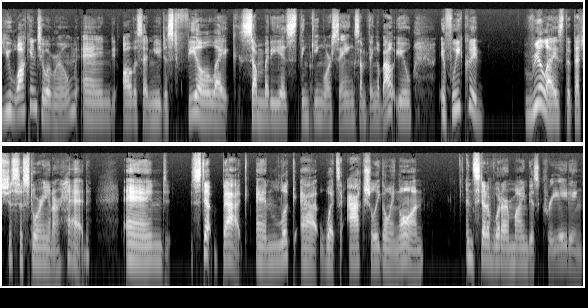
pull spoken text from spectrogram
you walk into a room and all of a sudden you just feel like somebody is thinking or saying something about you, if we could realize that that's just a story in our head and step back and look at what's actually going on instead of what our mind is creating,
